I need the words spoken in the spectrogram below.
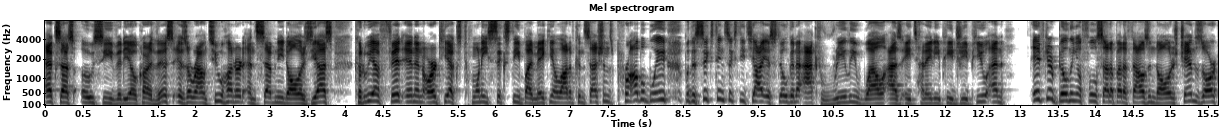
XS OC video card. This is around $270. Yes, could we have fit in an RTX 2060 by making a lot of concessions? Probably, but the 1660 Ti is still going to act really well as a 1080p GPU, and if you're building a full setup at $1,000, chances are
